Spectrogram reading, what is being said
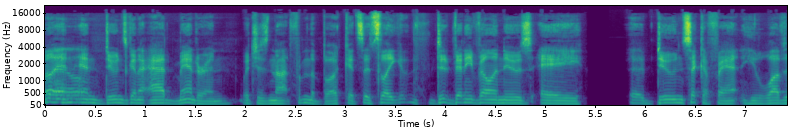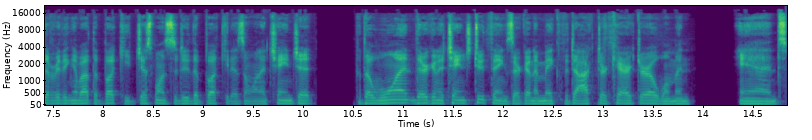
Well, Well- and, and Dune's going to add Mandarin, which is not from the book. It's it's like Vinny Villeneuve's a, a Dune sycophant. He loves everything about the book. He just wants to do the book. He doesn't want to change it. But the one they're going to change two things. They're going to make the doctor character a woman, and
